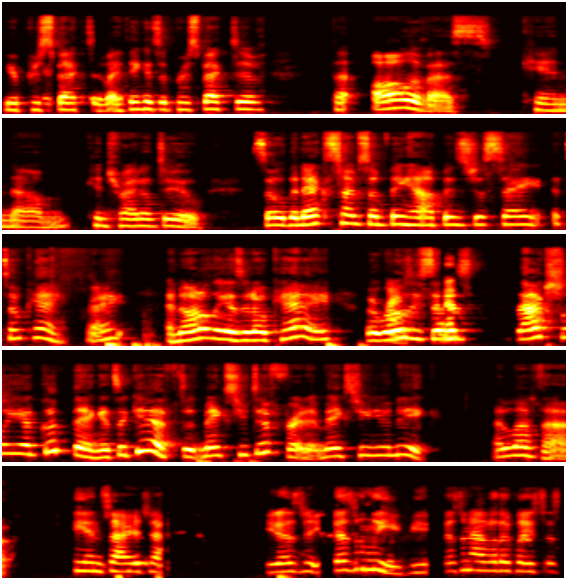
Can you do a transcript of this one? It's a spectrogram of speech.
your perspective. I think it's a perspective that all of us can um, can try to do. So the next time something happens, just say it's okay, right? And not only is it okay, but Rosie says it's actually a good thing. It's a gift. It makes you different. It makes you unique. I love that. The entire time. He doesn't. He doesn't leave. He doesn't have other places to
